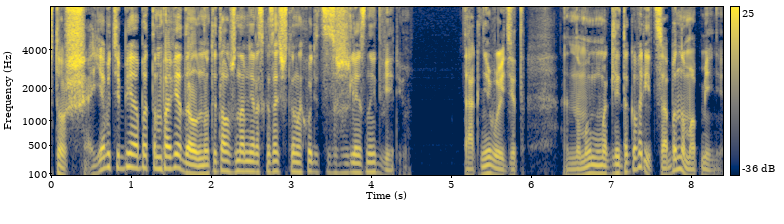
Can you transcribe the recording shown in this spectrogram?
Что ж, я бы тебе об этом поведал, но ты должна мне рассказать, что находится за железной дверью. Так не выйдет. Но мы могли договориться об ином обмене.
